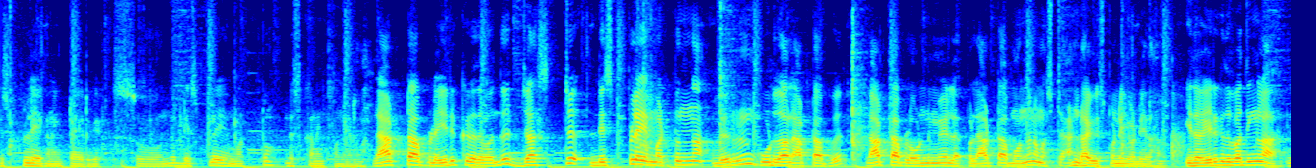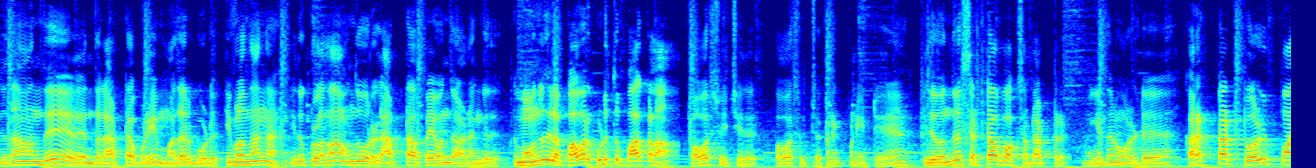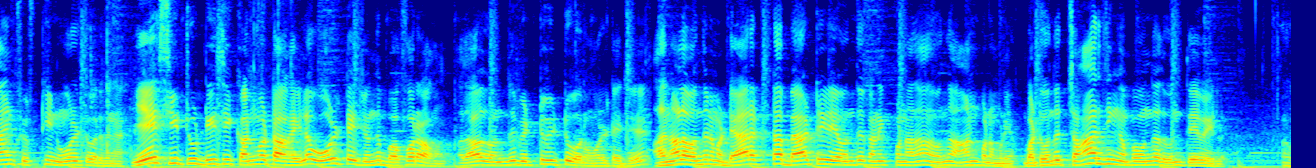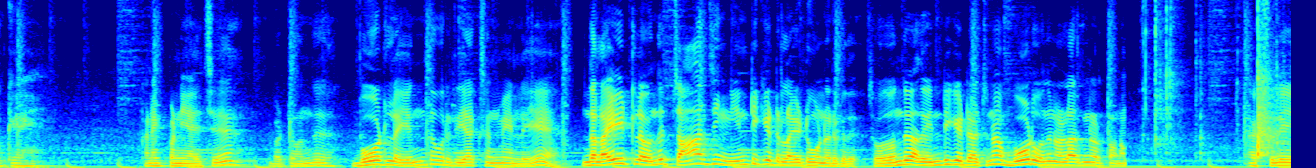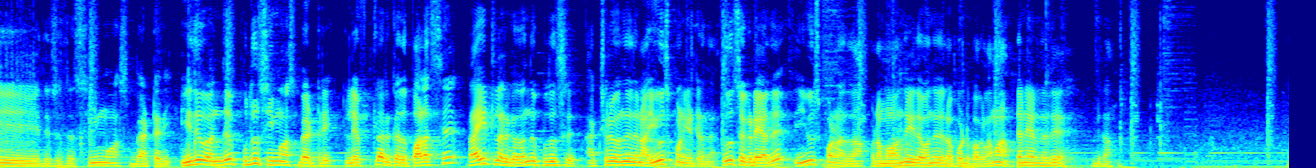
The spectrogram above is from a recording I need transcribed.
டிஸ்பிளே கனெக்ட் ஆகிருக்கு ஸோ வந்து டிஸ்பிளேயை மட்டும் டிஸ்கனெக்ட் பண்ணிடலாம். லேப்டாப்பில் இருக்கிறது வந்து ஜஸ்ட்டு டிஸ்பிளே மட்டும்தான். வெறும் கூடுதல் லேப்டாப்பு லேப்டாப்பில் ஒன்றுமே இல்லை. இப்போ லேப்டாப் வந்து நம்ம ஸ்டாண்டாக யூஸ் பண்ணிக்க வேண்டியதான் இது இருக்குது பார்த்தீங்களா இதுதான் வந்து இந்த லேப்டாப்புடைய மதர் போர்டு இவ்வளோ தாங்க இதுக்குள்ளே தான் வந்து ஒரு லேப்டாப்பே வந்து அடங்குது. நம்ம வந்து இதில் பவர் கொடுத்து பார்க்கலாம். பவர் ஸ்விட்ச் இது. பவர் ஸ்விட்சை கனெக்ட் பண்ணிவிட்டு இது வந்து செட்டாப் பாக்ஸ் அடாப்டர் எத்தனை வோல்ட்டு கரெக்டாக டுவெல் பாயிண்ட் ஃபிஃப்டீன் வோல்ட் வருதுங்க. ஏசி டு டிசி கன்வெர்ட் ஆகையில் வோல்டேஜ் வந்து பஃபர் ஆகும். அதாவது வந்து விட்டு விட்டு வரும் வோல்டேஜ் அதனால வந்து நம்ம டேரெக்டாக பேட்டரியை வந்து கனெக்ட் பண்ணால் தான் அதை வந்து ஆன் பண்ண முடியும். பட் வந்து சார்ஜிங் அப்போ வந்து அது வந்து தேவையில்லை. ஓகே கனெக்ட் பண்ணியாச்சு. பட் வந்து போர்டில் எந்த ஒரு ரியாக்ஷனுமே இல்லையே. இந்த லைட்டில் வந்து சார்ஜிங் இண்டிகேட்டர் லைட்டும் ஒன்று இருக்குது. ஸோ வந்து அது இண்டிகேட் ஆச்சுன்னா போர்டு வந்து நல்லா இருக்குன்னு அர்த்தம். Actually this is the CMOS battery இது வந்து புது சிமாஸ் பேட்டரி லெஃப்ட்டில் இருக்கிறது பழசு ரைட்டில் இருக்கிறது வந்து புதுசு. ஆக்சுவலி வந்து இதை நான் யூஸ் பண்ணிட்டு இருந்தேன். புதுசு கிடையாது யூஸ் பண்ணது தான் இப்போ நம்ம வந்து இதை வந்து இதில் போட்டு பார்க்கலாமா? என்ன இருந்தது? இப்படி தான்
